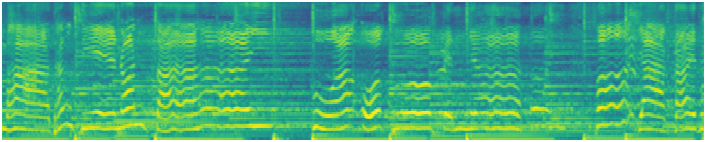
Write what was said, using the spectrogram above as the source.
ำพร้าทั้งเสียนอนตาย หัวอกผู้เป็นยาเพราะอยากตายแท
